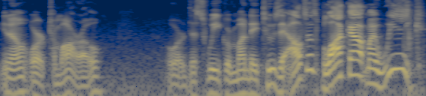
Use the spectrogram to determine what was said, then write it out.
you know, or tomorrow, or this week, or Monday, Tuesday, I'll just block out my week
